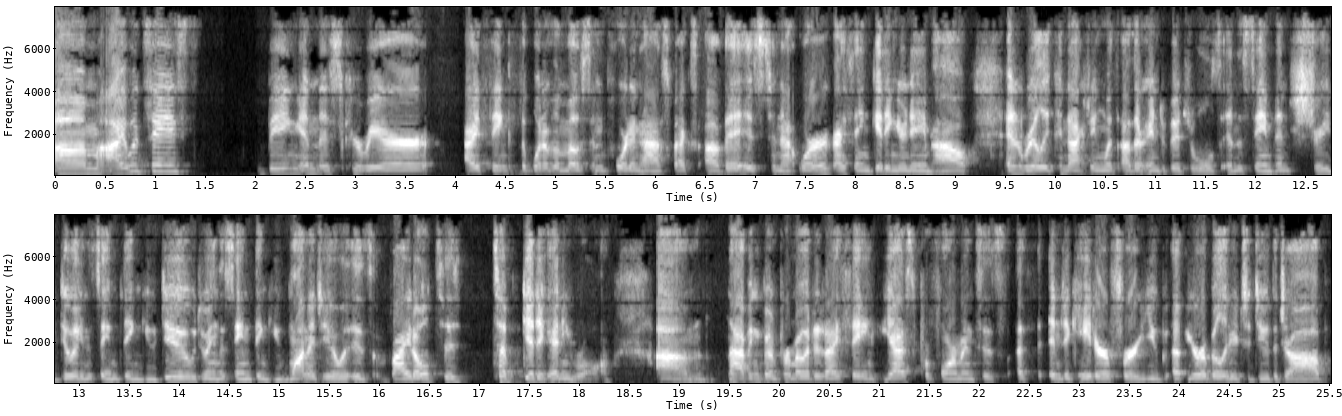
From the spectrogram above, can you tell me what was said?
Um, I would say being in this career, I think the, one of the most important aspects of it is to network. I think getting your name out and really connecting with other individuals in the same industry, doing the same thing you do, doing the same thing you want to do is vital to to getting any role. Um, having been promoted, I think yes, performance is an indicator for you uh, your ability to do the job.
